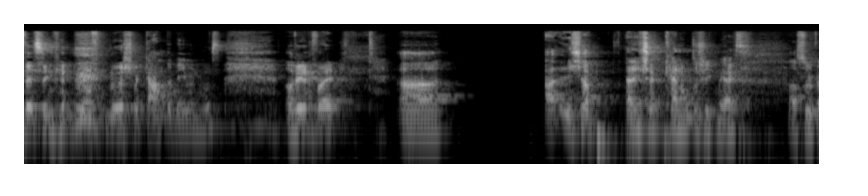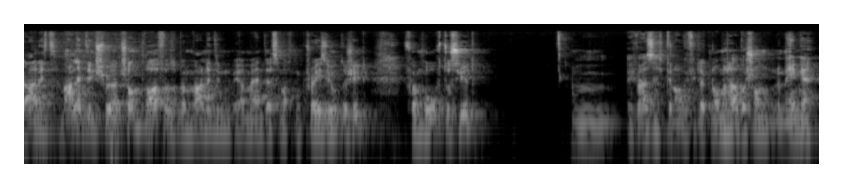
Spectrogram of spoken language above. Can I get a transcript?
deswegen nur, nur Ashwagandha nehmen muss. Auf jeden Fall. Äh, ich habe ehrlich gesagt keinen Unterschied gemerkt. Also gar nicht. Valentin schwört schon drauf. Also beim Valentin, er meint, das macht einen crazy Unterschied. Vor allem hochdosiert. Ähm, Ich weiß nicht genau, wie viel er genommen hat, aber schon eine Menge.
